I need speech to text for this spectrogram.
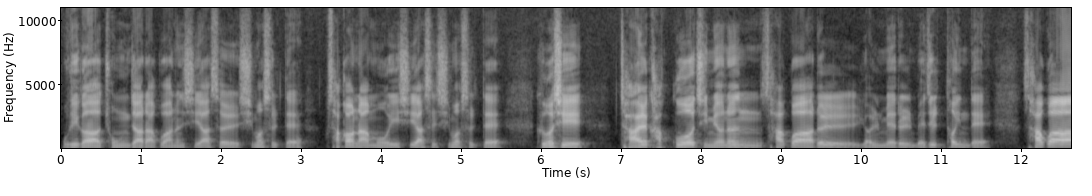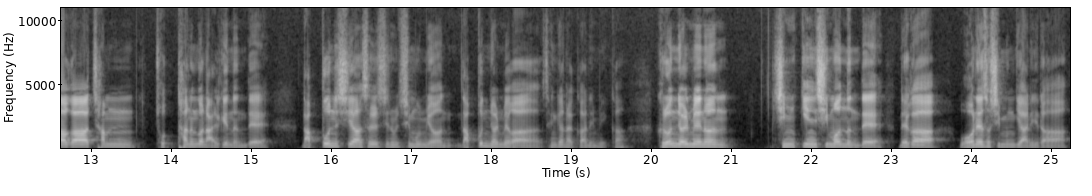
우리가 종자라고 하는 씨앗을 심었을 때 사과나무의 씨앗을 심었을 때 그것이 잘 가꾸어지면은 사과를 열매를 맺을 터인데 사과가 참 좋다는 건 알겠는데 나쁜 씨앗을 심- 심으면 나쁜 열매가 생겨날 거 아닙니까? 그런 열매는 심긴 심었는데 내가 원해서 심은 게 아니라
